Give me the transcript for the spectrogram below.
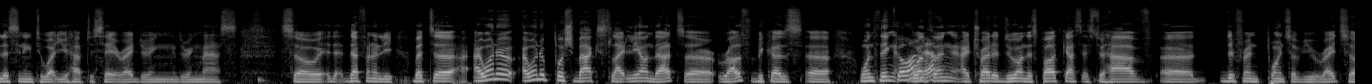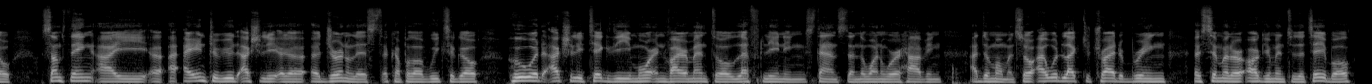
listening to what you have to say right during during mass. So definitely. But uh, i want to i want to push back slightly on that uh, ralph because uh, one thing on, one yeah. thing i try to do on this podcast is to have uh, different points of view right? So something i i interviewed actually a, a journalist a couple of weeks ago who would actually take the more environmental left leaning stance than the one we're having at the moment. So i would like to try to bring a similar argument to the table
